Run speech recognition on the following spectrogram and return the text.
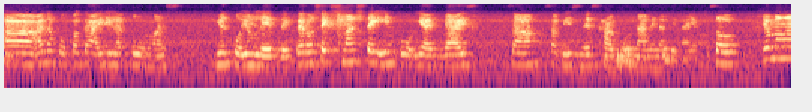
ah, ano po, pagkain nila 2 months. Yun po yung libre. Pero 6 months stay in po yan, guys, sa sa business hub po namin na tinayang. So, yung mga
